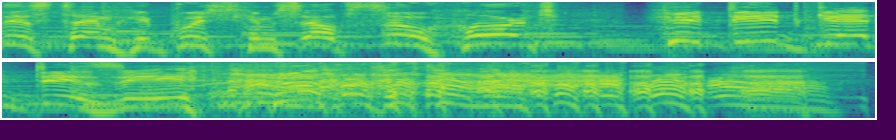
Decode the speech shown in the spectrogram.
this time he pushed himself so hard, he did get dizzy.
